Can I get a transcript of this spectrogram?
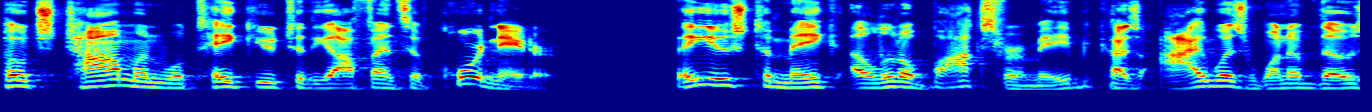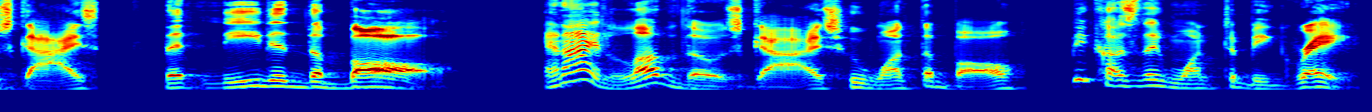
Coach Tomlin will take you to the offensive coordinator. They used to make a little box for me because I was one of those guys that needed the ball. And I love those guys who want the ball because they want to be great.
